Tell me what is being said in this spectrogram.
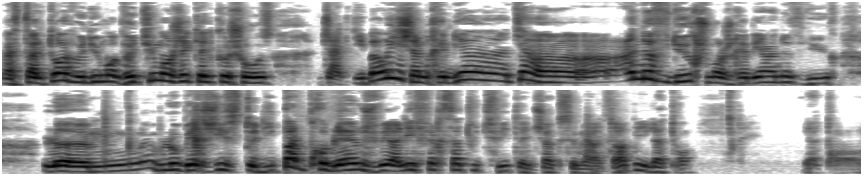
installe-toi, veux-tu manger quelque chose? Jack dit Bah oui, j'aimerais bien, tiens, un, œuf dur, je mangerais bien un œuf dur. L'aubergiste dit Pas de problème, je vais aller faire ça tout de suite. Et Jack se met à table et il attend. Il attend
